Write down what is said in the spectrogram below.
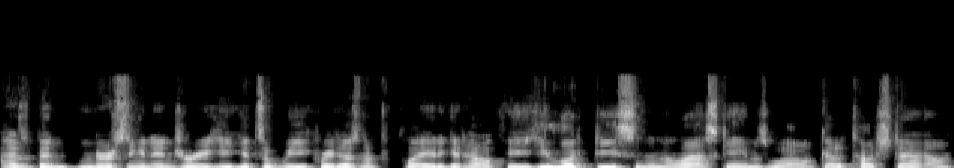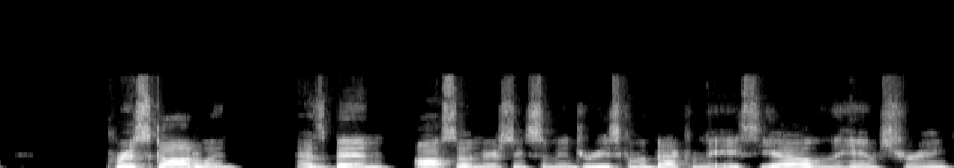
has been nursing an injury. He gets a week where he doesn't have to play to get healthy. He looked decent in the last game as well, got a touchdown. Chris Godwin has been also nursing some injuries coming back from the ACL and the hamstring,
